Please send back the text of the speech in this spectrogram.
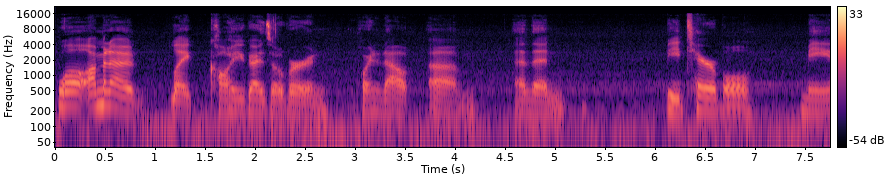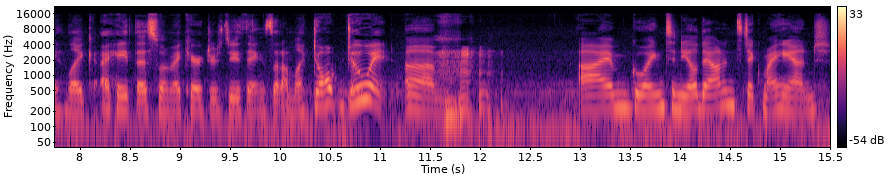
Well, I'm gonna like call you guys over and point it out, um, and then be terrible me. Like I hate this when my characters do things that I'm like, don't do it. Um, I'm going to kneel down and stick my hand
